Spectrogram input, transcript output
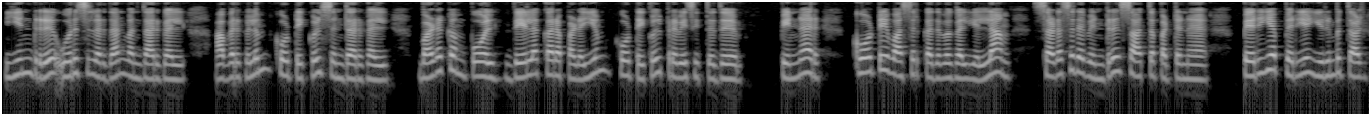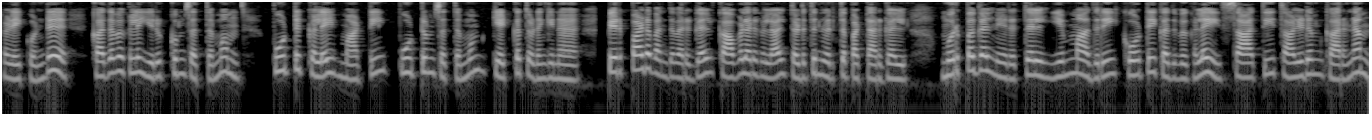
இன்று ஒரு சிலர்தான் வந்தார்கள். அவர்களும் கோட்டைக்குள் சென்றார்கள். வழக்கம் போல் வேலக்கார படையும் கோட்டைக்குள் பிரவேசித்தது. பின்னர் கோட்டை வாசற் கதவுகள் எல்லாம் சடசடவென்று சாத்தப்பட்டன. பெரிய பெரிய இரும்பு தாள்களை கொண்டு கதவுகளை இருக்கும் சத்தமும் பூட்டுக்களை மாட்டி பூட்டும் சத்தமும் கேட்கத் தொடங்கின. பிற்பாடு வந்தவர்கள் காவலர்களால் தடுத்து நிறுத்தப்பட்டார்கள். முற்பகல் நேரத்தில் இம்மாதிரி கோட்டை கதவுகளை சாத்தி தாளிடும் காரணம்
